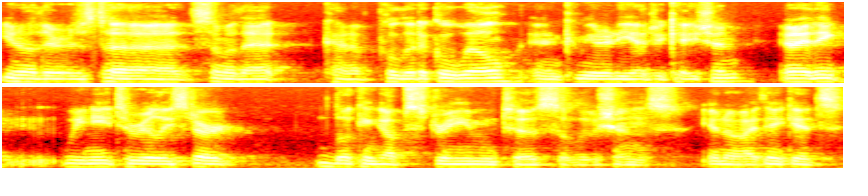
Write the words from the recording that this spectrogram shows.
you know, there's uh, some of that kind of political will and community education. And I think we need to really start looking upstream to solutions. You know, I think it's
